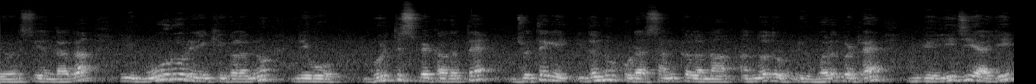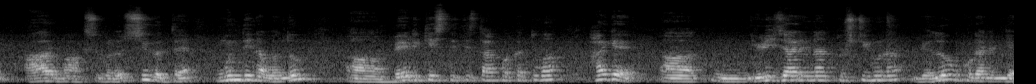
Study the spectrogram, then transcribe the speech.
ವಿವರಿಸಿ ಎಂದಾಗ ಈ ಮೂರು ರೇಖೆಗಳನ್ನು ನೀವು ಗುರುತಿಸಬೇಕಾಗತ್ತೆ. ಜೊತೆಗೆ ಇದನ್ನು ಕೂಡ ಸಂಕಲನ ಅನ್ನೋದು ನೀವು ಬರೆದ್ಬಿಟ್ರೆ ನಿಮಗೆ ಈಸಿಯಾಗಿ ಆರು ಮಾರ್ಕ್ಸ್ಗಳು ಸಿಗುತ್ತೆ. ಮುಂದಿನ ಒಂದು ಬೇಡಿಕೆ ಸ್ಥಿತಿಸ್ಥಾಪಕತ್ವ, ಹಾಗೆ ಇಳಿಜಾರಿನ ತುಷ್ಟಿಗುಣ, ಇವೆಲ್ಲವೂ ಕೂಡ ನಿಮಗೆ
